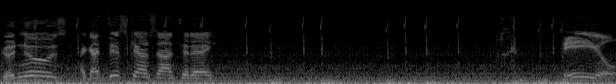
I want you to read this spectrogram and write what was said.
Good news. I got discounts on today. Deal.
